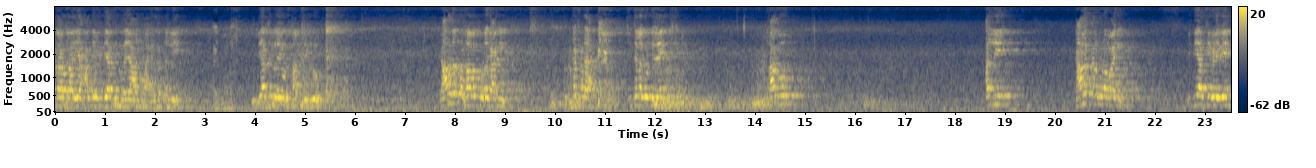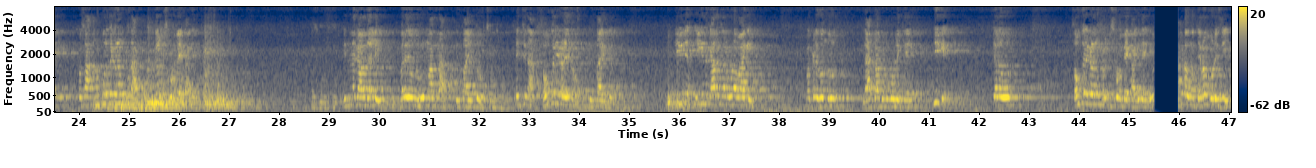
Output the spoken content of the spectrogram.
ಅನಂತಾಚಾರ್ಯ ಆದ್ಯ ವಿದ್ಯಾರ್ಥಿ ನಿಲಯ ಅನ್ನುವ ಹೆಸರಿನಲ್ಲಿ ವಿದ್ಯಾರ್ಥಿ ನಿಲಯವನ್ನು ಸ್ಥಾಪಿಸಿದ್ರು. ಕಾಲದ ಪ್ರಭಾವಕ್ಕೊಳಗಾಗಿ ಕಟ್ಟಡ ಶಿಥಿಲಗೊಂಡಿದೆ. ಹಾಗೂ ಅಲ್ಲಿ ಕಾಲಕ್ಕನುಗುಣವಾಗಿ ವಿದ್ಯಾರ್ಥಿಗಳಿಗೆ ಹೊಸ ಅನುಕೂಲತೆಗಳನ್ನು ಕೂಡ ಕಲ್ಪಿಸಿಕೊಡಬೇಕಾಗಿದೆ. ಹಿಂದಿನ ಕಾಲದಲ್ಲಿ ಬರೀ ಒಂದು ರೂಮ್ ಮಾತ್ರ ಇರ್ತಾ ಇತ್ತು. ಹೆಚ್ಚಿನ ಸೌಕರ್ಯಗಳೇನು ಇರ್ತಾ ಇರಲಿಲ್ಲ. ಈಗಿನ ಈಗಿನ ಕಾಲಕ್ಕೆ ಅನುಗುಣವಾಗಿ ಮಕ್ಕಳಿಗೊಂದು ಲ್ಯಾಪ್ಟಾಪ್ ಇಟ್ಕೊಳ್ಳಿಕ್ಕೆ ಹೀಗೆ ಕೆಲವು ಸೌಕರ್ಯಗಳನ್ನು ಕಲ್ಪಿಸಿಕೊಡಬೇಕಾಗಿದೆ. ಕಟ್ಟಡವನ್ನು ತೆರವುಗೊಳಿಸಿ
